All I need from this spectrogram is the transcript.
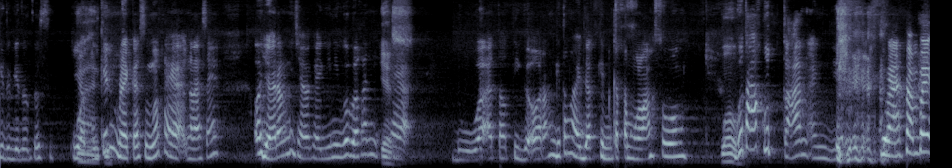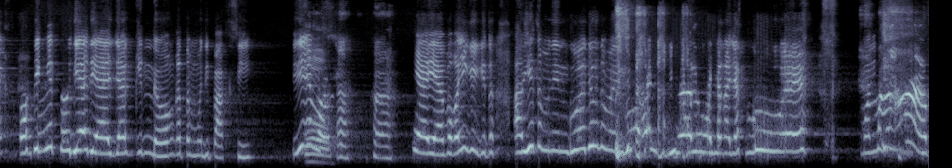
gitu-gitu. Terus ya Wah, mungkin anjir. mereka semua kayak ngerasanya, oh jarang nih cewek kayak gini. Gue bahkan Yes. kayak dua atau tiga orang gitu ngajakin ketemu langsung. wow Gue takut kan anjir. Ya sampai waktu itu dia diajakin dong ketemu di Paksi. Jadi Oh. emang Hah, hah. ya ya pokoknya kayak gitu. Ah iya temenin gue dong temenin gue. Anjir lu ngajak-ngajak gue. Mohon maaf.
